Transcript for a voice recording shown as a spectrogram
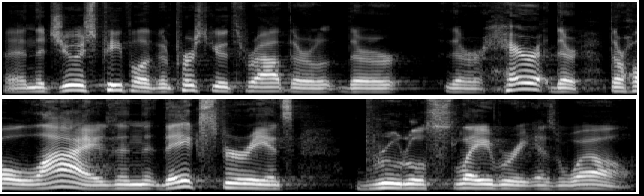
And the Jewish people have been persecuted throughout their, their, their, their, their whole lives, and they experience brutal slavery as well.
